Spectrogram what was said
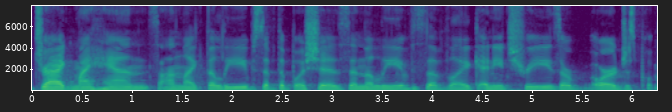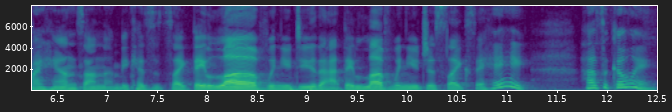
drag my hands on like the leaves of the bushes and the leaves of like any trees or or just put my hands on them because it's like they love when you do that. They love when you just like say hey how's it going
